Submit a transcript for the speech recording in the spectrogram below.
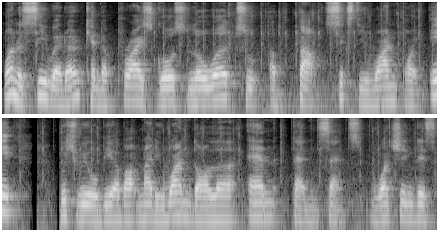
want to see whether can the price goes lower to about 61.8 which will be about $91 and 10 cents. Watching these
